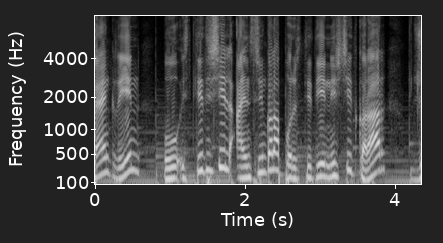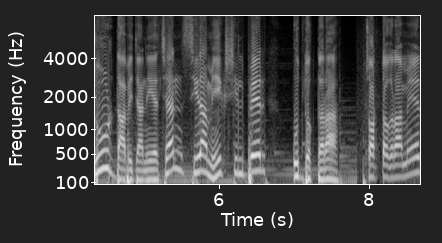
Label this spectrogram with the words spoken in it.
ব্যাংক ঋণ ও স্থিতিশীল আইনশৃঙ্খলা পরিস্থিতি নিশ্চিত করার জোর দাবি জানিয়েছেন সিরামিক শিল্পের উদ্যোক্তারা। চট্টগ্রামের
